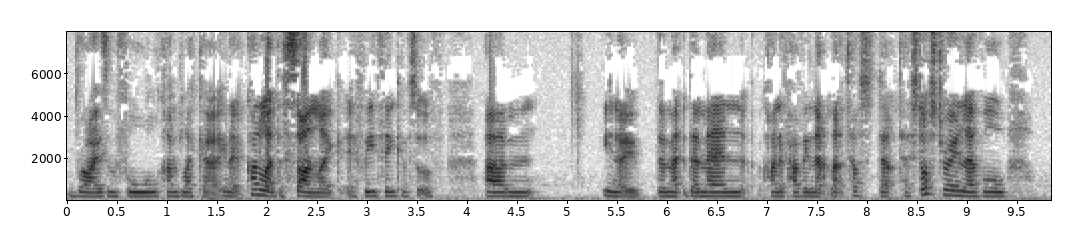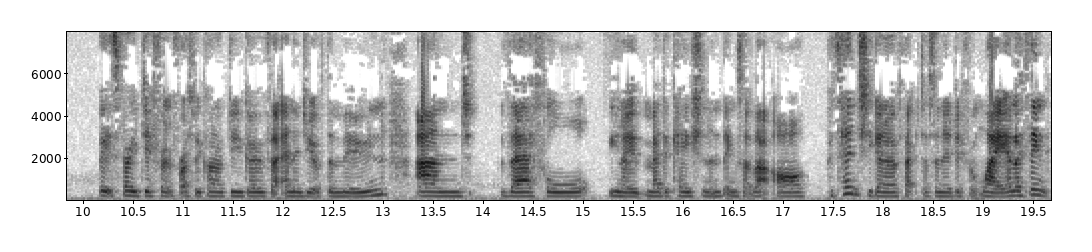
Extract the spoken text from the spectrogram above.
rise and fall kind of like a you know kind of like the sun like if we think of sort of um, you know the the men kind of having that that, that testosterone level it's very different for us. We kind of do go with that energy of the moon and therefore you know medication and things like that are potentially going to affect us in a different way. And i think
